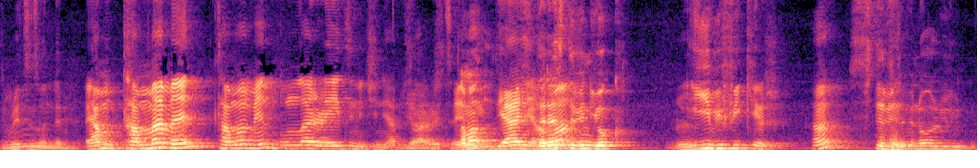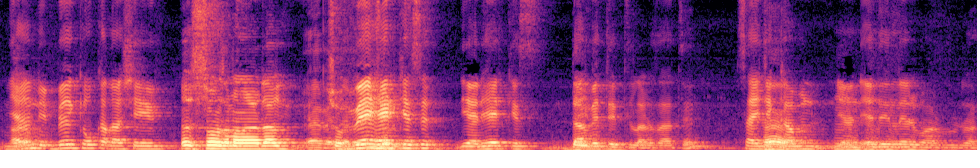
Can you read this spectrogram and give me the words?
The ratings on them. Yani tamamen tamamen bunlar rating için yaptılar. Ya, rating. Ama yani Dere ama Steven yok. iyi bir fikir. Ha? Steven. Steven, no, Yani belki o kadar şey Son zamanlarda Evet, çok evet. ve herkese yani herkes davet ettiler zaten. Sadece Ha. kabul yani edenleri var burada.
